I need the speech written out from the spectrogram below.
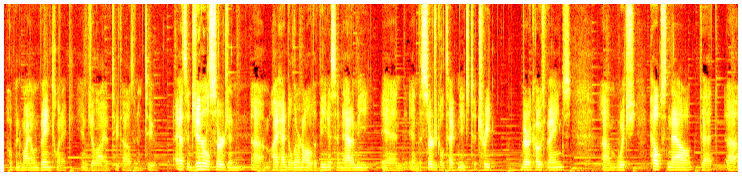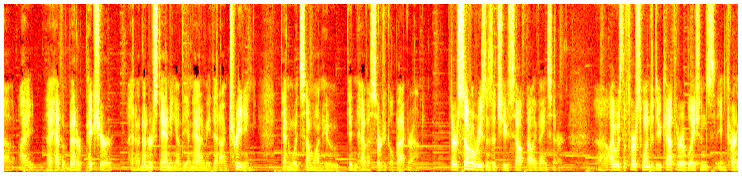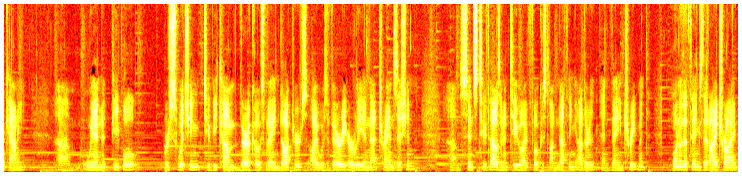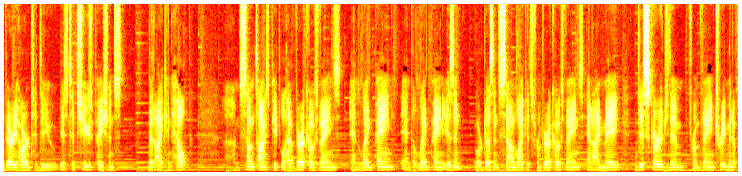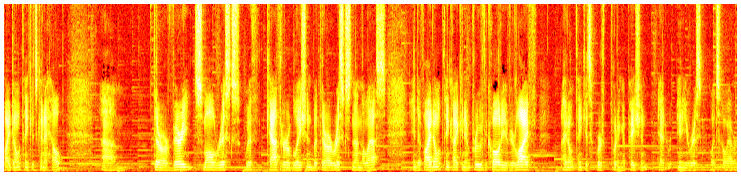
opened my own vein clinic in July of 2002. As a general surgeon, um, I had to learn all the venous anatomy and, and the surgical techniques to treat varicose veins, um, which helps now that uh, I, I have a better picture and an understanding of the anatomy that I'm treating than would someone who didn't have a surgical background. There are several reasons to choose South Valley Vein Center. Uh, I was the first one to do catheter ablations in Kern County. Um, when people were switching to become varicose vein doctors, I was very early in that transition. Um, since 2002, I've focused on nothing other than vein treatment. One of the things that I try very hard to do is to choose patients that I can help. Um, sometimes people have varicose veins and leg pain, and the leg pain isn't or doesn't sound like it's from varicose veins, and I may discourage them from vein treatment if I don't think it's going to help. Um, there are very small risks with catheter ablation, but there are risks nonetheless. And if I don't think I can improve the quality of your life, I don't think it's worth putting a patient at any risk whatsoever.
